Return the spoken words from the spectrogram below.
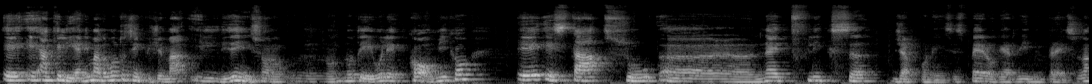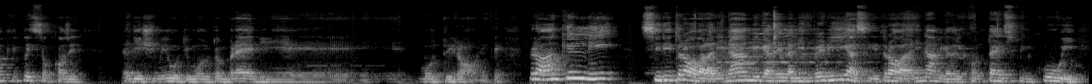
e, e anche lì è animato molto semplice ma i disegni sono notevoli comico e, e sta su uh, Netflix giapponese. Spero che arrivi presto. Anche queste sono cose da 10 minuti molto brevi e, e molto ironiche. Però anche lì si ritrova la dinamica della libreria, si ritrova la dinamica del contesto in cui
